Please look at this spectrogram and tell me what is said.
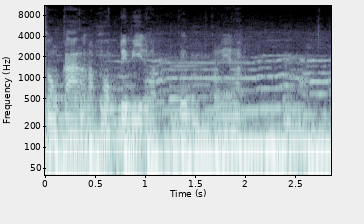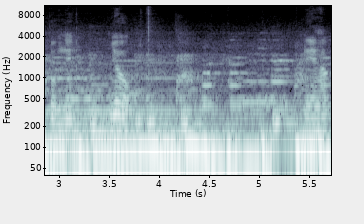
ตรงกลางนะครับ 6 dB นะครับคือตรงนี้นะครับปุ่มนี้โยก นี่ครับ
